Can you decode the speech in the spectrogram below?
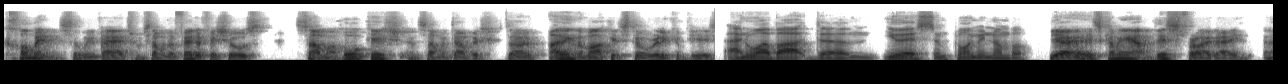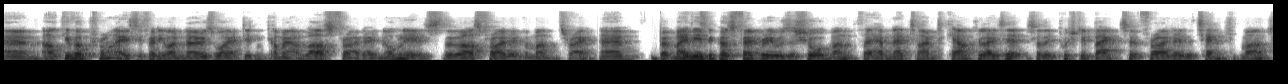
comments that we've had from some of the Fed officials some are hawkish and some are dovish. So I think the market's still really confused. And what about the US um, employment number? Yeah, it's coming out this Friday. Um, I'll give a prize if anyone knows why it didn't come out last Friday. Normally it's the last Friday of the month, right? Um, but maybe right. because February was a short month, they haven't had time to calculate it. So they pushed it back to Friday, the 10th of March.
